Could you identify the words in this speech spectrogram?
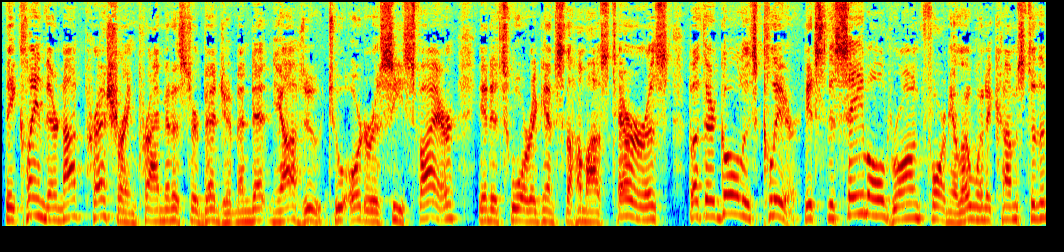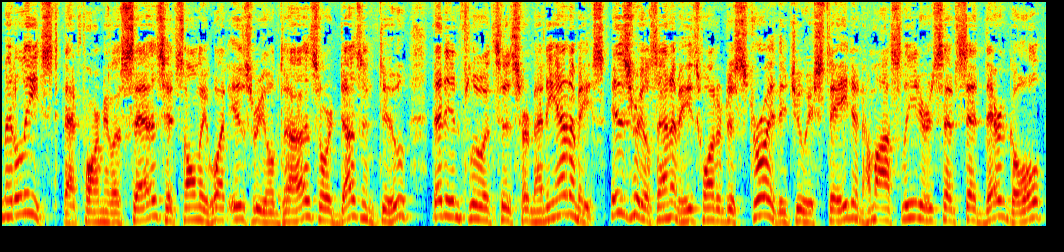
They claim they're not pressuring Prime Minister Benjamin Netanyahu to order a ceasefire in its war against the Hamas terrorists, but their goal is clear. It's the same old wrong formula when it comes to the Middle East. That formula says it's only what Israel does or doesn't do that influences her many enemies. Israel's enemies want to destroy the Jewish state, and Hamas leaders have said their goal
